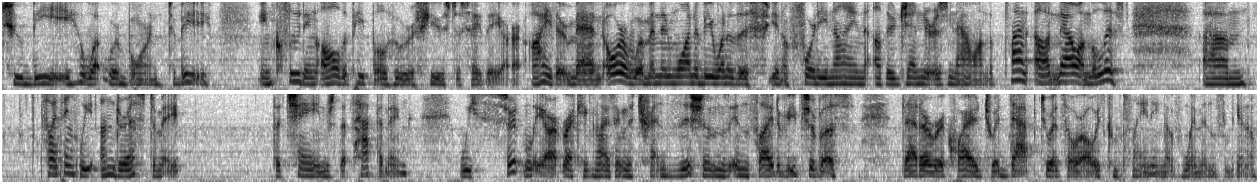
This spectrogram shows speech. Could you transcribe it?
to be what we're born to be? Including all the people who refuse to say they are either man or woman and want to be one of the you know 49 other genders now on the planet uh, now on the list. Um, so I think we underestimate the change that's happening, we certainly aren't recognizing the transitions inside of each of us that are required to adapt to it. So we're always complaining of women's, you know,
